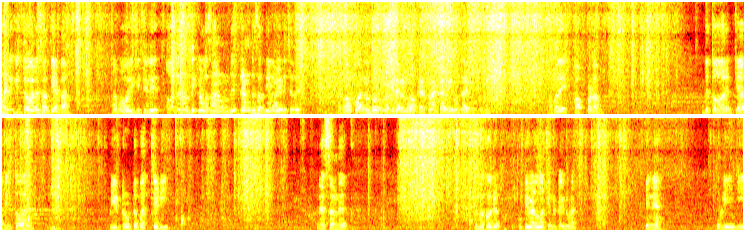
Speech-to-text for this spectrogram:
ഓരോ കിറ്റ് ഓരോ ഒരു കിറ്റിൽ ഒരു സദ്യക്കുള്ള സാധനമുണ്ട് രണ്ട് സദ്യയാണ് മേടിച്ചത്. അപ്പോൾ നമുക്ക് വരണം തുറന്നു നോക്കിയിട്ടായിരുന്നു നോക്കാം എത്ര കറികളും കാര്യങ്ങളുണ്ടെന്ന്. അപ്പൊ അതേ പപ്പടം ഇത് തോരൻ ക്യാബേജ് തോരൻ ബീട്രൂട്ട് പച്ചടി രസമുണ്ട്. നമുക്കൊരു കുപ്പി വെള്ളമൊക്കെ ഉണ്ട് കേട്ടോ ഇതിവിടെ. പിന്നെ പുളിയിഞ്ചി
